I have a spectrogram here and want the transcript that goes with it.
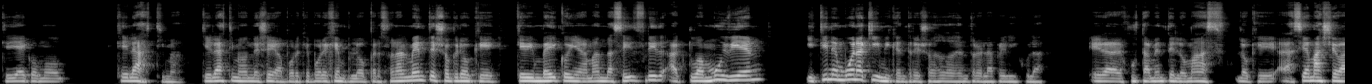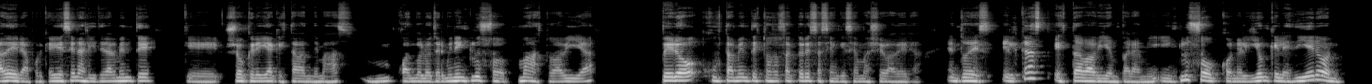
que diga como, qué lástima, qué lástima donde llega, porque por ejemplo, personalmente yo creo que Kevin Bacon y Amanda Seyfried actúan muy bien y tienen buena química entre ellos dos dentro de la película. Era justamente lo más, lo que hacía más llevadera, porque hay escenas literalmente que yo creía que estaban de más, cuando lo terminé incluso más todavía, pero justamente estos dos actores hacían que sea más llevadera. Entonces, el cast estaba bien para mí, incluso con el guion que les dieron,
